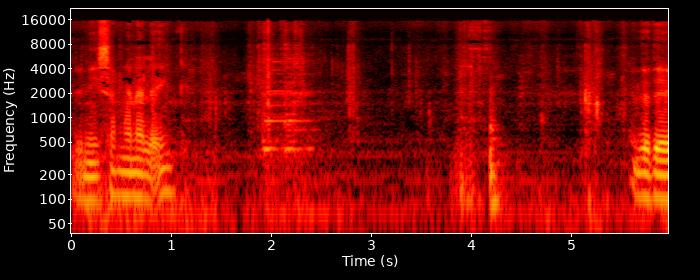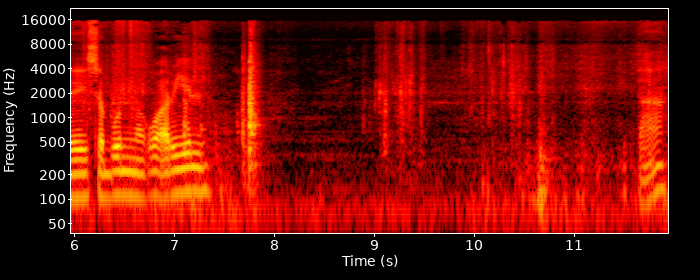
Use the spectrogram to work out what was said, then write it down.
Linisan mo na lang. Dede sabon nga ko Ariel. Kita.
